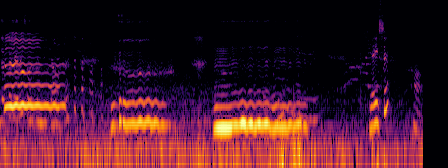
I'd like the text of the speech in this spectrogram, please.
जब तक अभी सोच लूँगी क्या होता है। यहीं से? हाँ।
